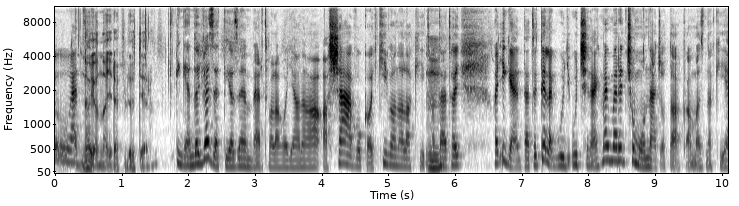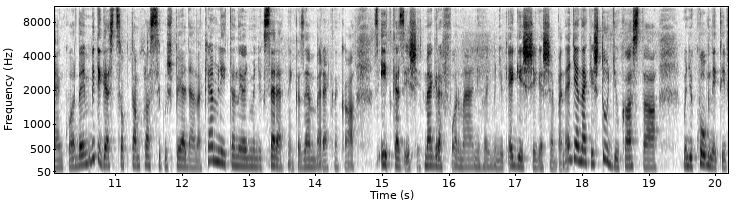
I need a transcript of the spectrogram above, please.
Ó, hát, Nagyon nagy repülőtér. Igen, de hogy vezeti az embert valahogyan a, a sávok, ahogy ki van alakítva, mm. tehát hogy, hogy igen, tehát hogy tényleg úgy, úgy csinálják meg, mert egy csomó nágyot alkalmaznak ilyenkor, de én mindig ezt szoktam klasszikus példának említeni, hogy mondjuk szeretnénk az embereknek a, az étkezését megreformálni, hogy mondjuk egészségesebben egyenek, és tudjuk azt a mondjuk kognitív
